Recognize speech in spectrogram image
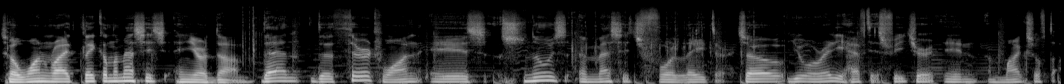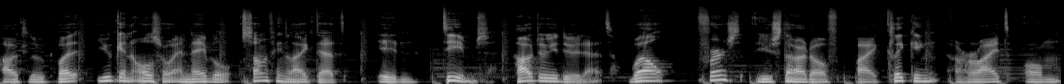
So one right click on the message and you're done. Then the third one is snooze a message for later. So you already have this feature in Microsoft Outlook, but you can also enable something like that in Teams. How do you do that? Well, First, you start off by clicking right on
